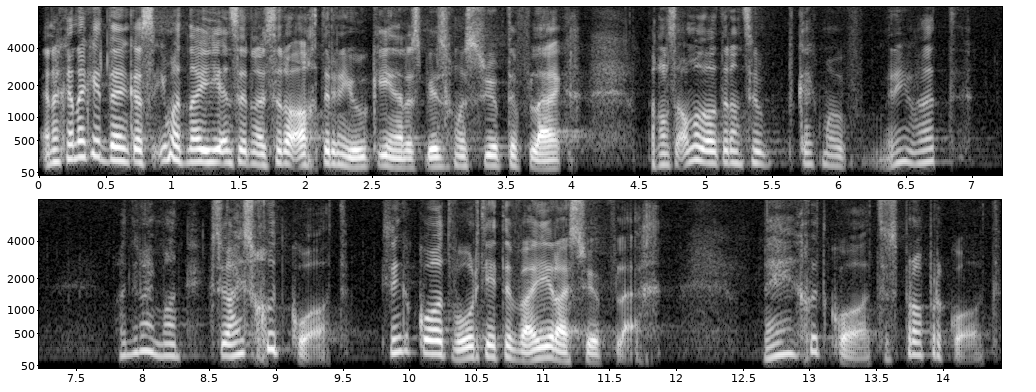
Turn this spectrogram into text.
En dan kan ek net dink as iemand nou hier insit en hy sit daar agter in die hoekie en hulle is besig om 'n sweep te vleg, dan ons almal later dan so kyk maar weet jy wat? Wat doen hy man? So hy's goed kwaad. Ek dink kwaad word jy terwyl jy daai soop vleg. Nee, goed kwaad. Dis proper kwaad.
